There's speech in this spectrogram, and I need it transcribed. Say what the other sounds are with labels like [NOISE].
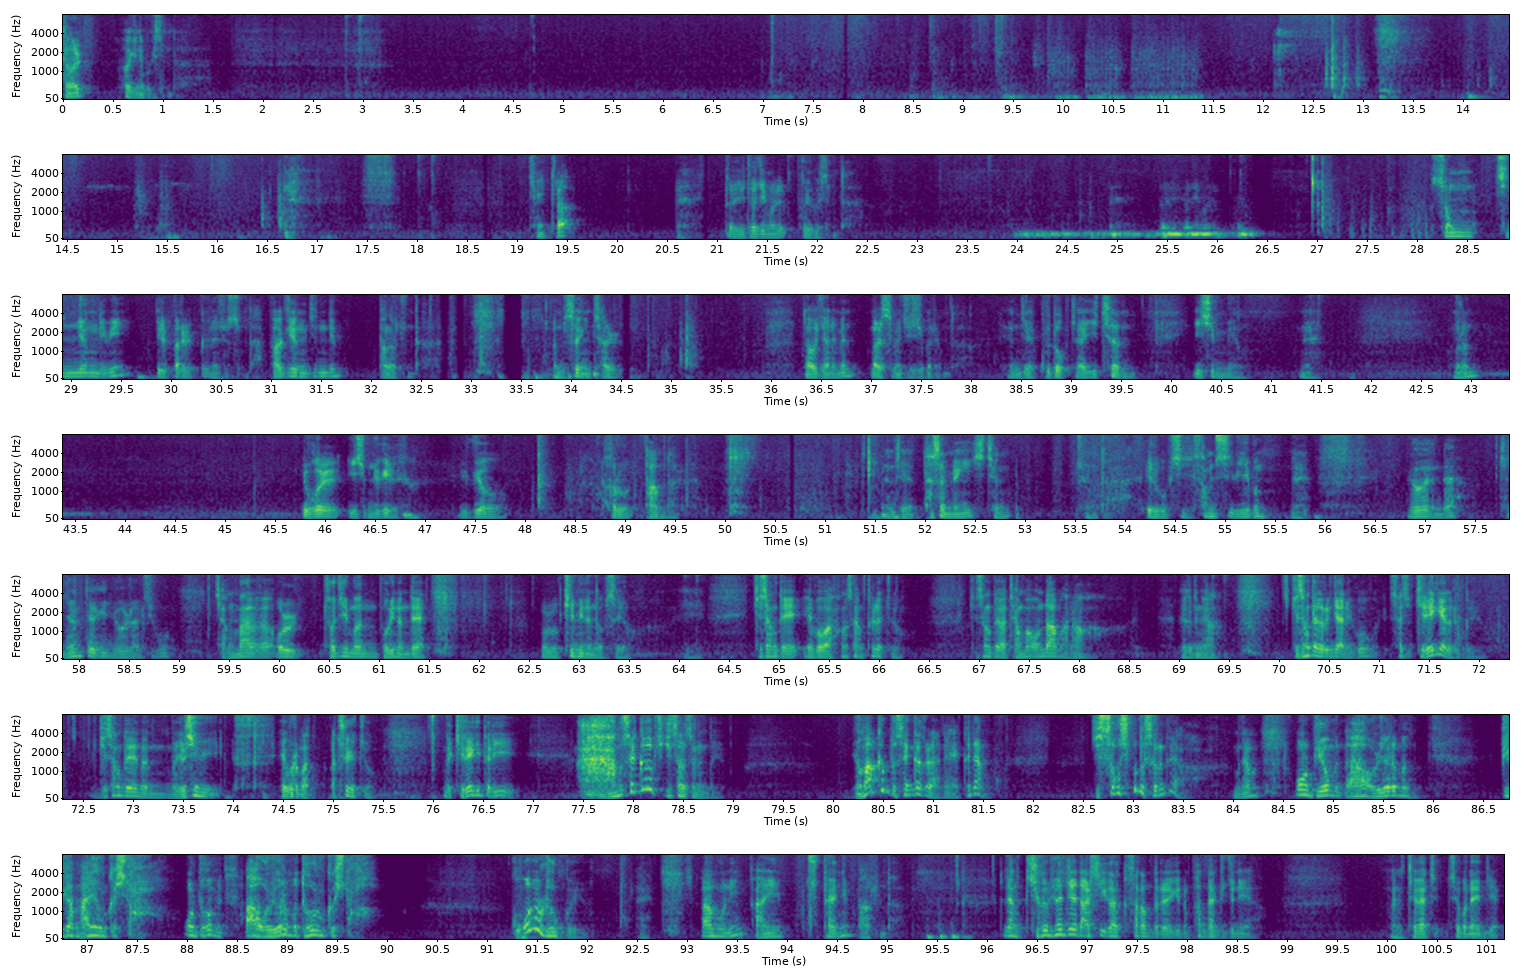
창을 확인해 보겠습니다. 창이 있더라. 뜰 조짐을 보이고 있습니다. 조짐을 송진영님이 일발을 꺼내줬습니다. 박영진님 반갑습니다. 음성이 잘 나오지 않으면 말씀해 주시기 바랍니다. 현재 구독자 2020명. 네. 오늘은 6월 26일 6.25 하루 다음날. 현재 5명이 시청 중입니다. 7시 32분. 네. 6월인데 전형적인 6월 날씨고 장마가 올 조짐은 보이는데 올 기미는 없어요. 기상대 예보가 항상 틀렸죠. 기상대가 장마 온다 하면. 왜 그러냐. 기상대가 그런 게 아니고 사실 기레기가 그런 거예요. 기상대는 뭐 열심히 예보를 맞, 맞추겠죠. 근데 기레기들이 아무 생각 없이 기사를 쓰는 거예요. 요만큼도 생각을 안 해. 그냥 쓰고 싶은 대로 쓰는 거야. 뭐냐면 오늘 비 오면 아, 올여름은 비가 많이 올 것이다. 오늘 더우면 아, 올 여름은 더울 것이다. 오늘 더운 거예요. 네. 아무님, 아인슈타인님 반갑습니다. 그냥 지금 현재 날씨가 그 사람들에게는 판단 기준이에요. 어, 제가 저번에 이제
